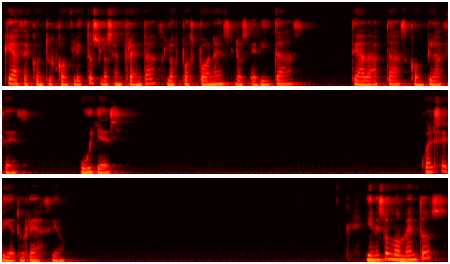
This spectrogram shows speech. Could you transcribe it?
¿Qué haces con tus conflictos? ¿Los enfrentas? ¿Los pospones? ¿Los evitas? ¿Te adaptas? ¿Complaces? ¿Huyes? ¿Cuál sería tu reacción? Y en esos momentos,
